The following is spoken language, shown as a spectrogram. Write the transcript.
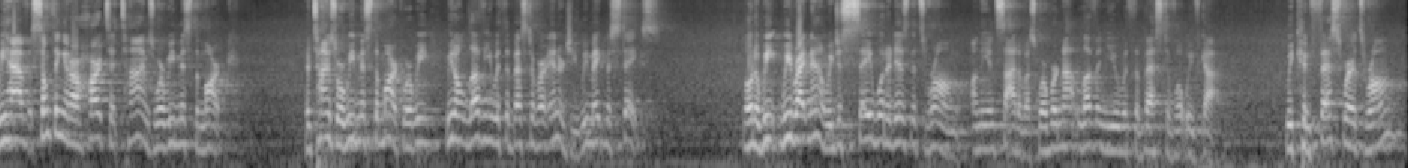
We have something in our hearts at times where we miss the mark. There are times where we miss the mark, where we, we don't love you with the best of our energy. We make mistakes. Oh, Lord, we, we right now, we just say what it is that's wrong on the inside of us, where we're not loving you with the best of what we've got. We confess where it's wrong.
